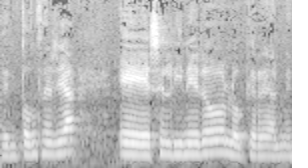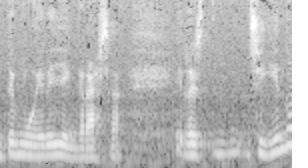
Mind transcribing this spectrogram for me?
de entonces ya eh, es el dinero lo que realmente mueve y engrasa. Siguiendo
